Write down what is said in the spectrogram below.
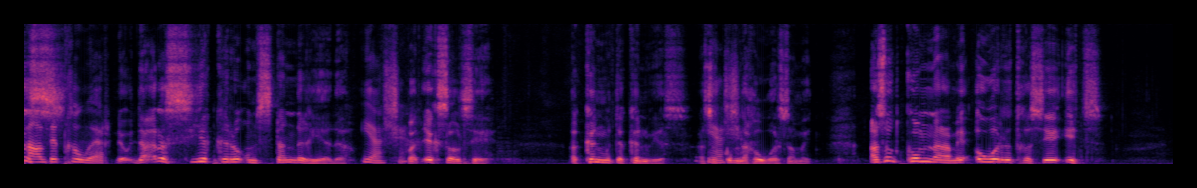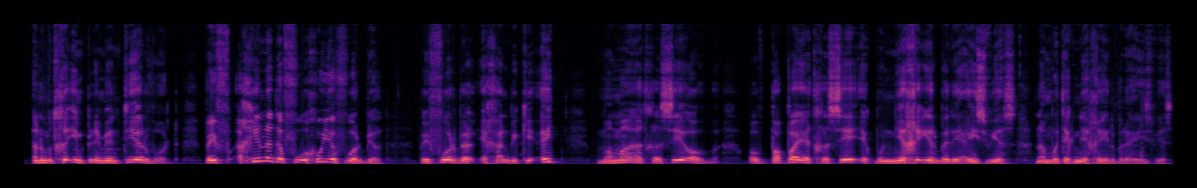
het al is- dit gehoor. Nou daar is sekere omstandighede Ja, Sheikh. wat ek sal sê 'n kind moet 'n kind wees as dit Ja, kom sure. na gehoorsaamheid. As dit kom na my ouer het gesê iets en moet geïmplementeer word. By gee net 'n goeie voorbeeld. Byvoorbeeld, ek gaan bietjie uit. Mamma het gesê of of pappa het gesê ek moet 9 uur by die huis wees, dan moet ek 9 uur by die huis wees.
